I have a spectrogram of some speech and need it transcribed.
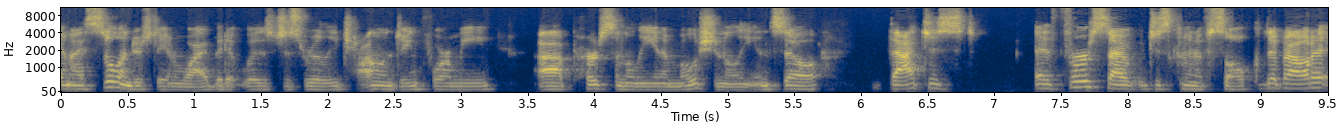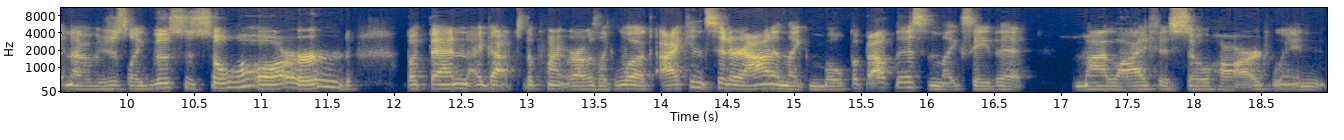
and i still understand why but it was just really challenging for me uh, personally and emotionally. And so that just at first I just kind of sulked about it and I was just like, this is so hard. But then I got to the point where I was like, look, I can sit around and like mope about this and like say that my life is so hard when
